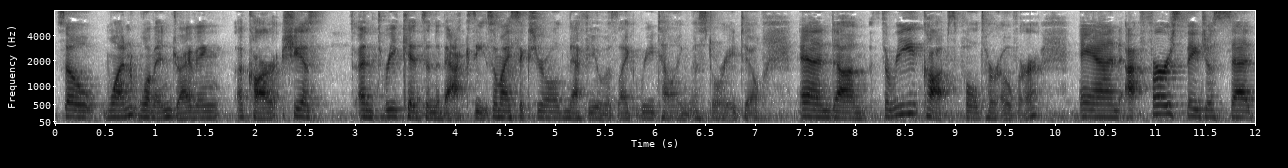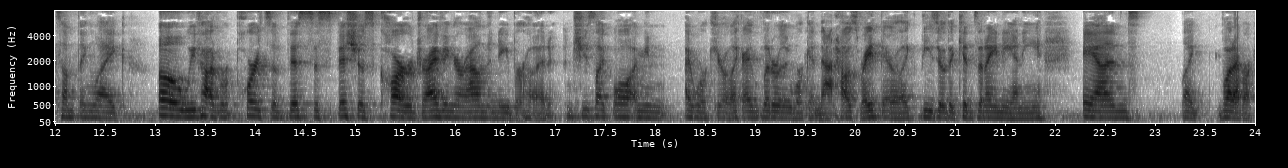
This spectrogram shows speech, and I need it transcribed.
So one woman driving a car. She has." And three kids in the back seat. So my six-year-old nephew was like retelling the story too. And um, three cops pulled her over. And at first, they just said something like, oh, we've had reports of this suspicious car driving around the neighborhood. And she's like, well, I mean, I work here. Like, I literally work in that house right there. Like, these are the kids that I nanny. And like whatever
